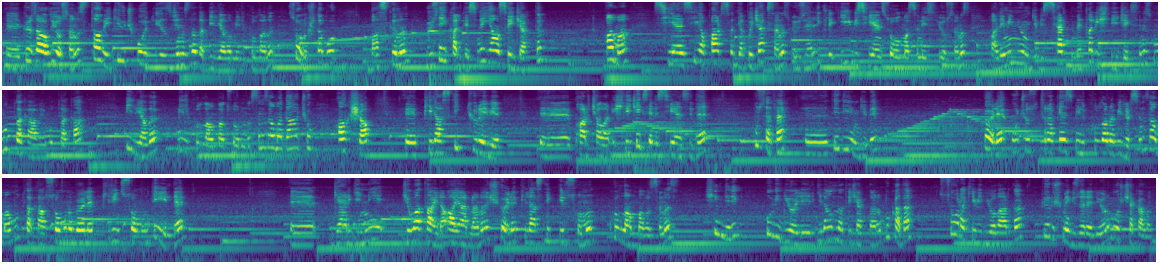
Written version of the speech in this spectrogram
e, göze alıyorsanız tabii ki 3 boyutlu yazıcınızda da bilyalı mil kullanın. Sonuçta bu baskının yüzey kalitesine yansıyacaktır. Ama CNC yaparsa yapacaksanız özellikle iyi bir CNC olmasını istiyorsanız alüminyum gibi sert metal işleyeceksiniz. Mutlaka ve mutlaka bilyalı mil kullanmak zorundasınız ama daha çok ahşap, e, plastik türevi e, parçalar işleyecekseniz CNC'de bu sefer e, dediğim gibi böyle ucuz trapez mil kullanabilirsiniz ama mutlaka somunu böyle pirinç somun değil de e, gerginliği civatayla ayarlanan şöyle plastik bir somun kullanmalısınız. Şimdilik Bu video ile ilgili anlatacaklarım bu kadar. Sonraki videolarda görüşmek üzere diyorum. Hoşçakalın.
